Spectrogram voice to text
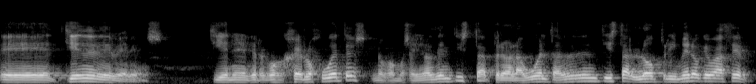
Eh, tiene deberes. Tiene que recoger los juguetes, nos vamos a ir al dentista, pero a la vuelta del dentista lo primero que va a hacer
